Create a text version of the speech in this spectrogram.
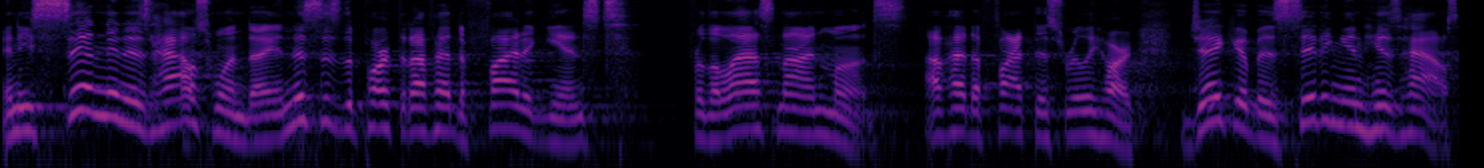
And he's sitting in his house one day, and this is the part that I've had to fight against for the last nine months. I've had to fight this really hard. Jacob is sitting in his house.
